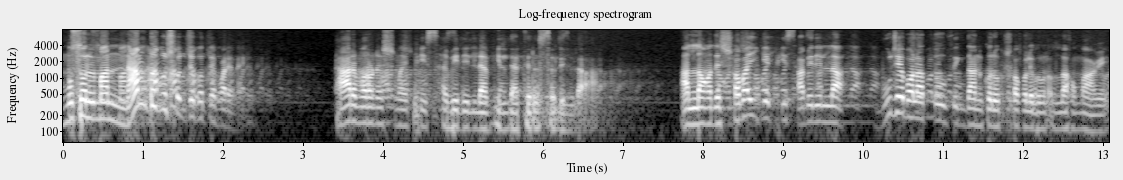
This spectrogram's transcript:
মুসলমান নামটুকু সহ্য করতে পারে না তার মরণের সময় ফি সাবিলিল্লাহ মিল্লাতে রাসূলিল্লাহ। আল্লাহ আমাদের সবাইকে ফি সাবিলিল্লাহ বুঝে বলার তৌফিক দান করুক সকলে বলুন, আল্লাহুম্মা আমিন।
